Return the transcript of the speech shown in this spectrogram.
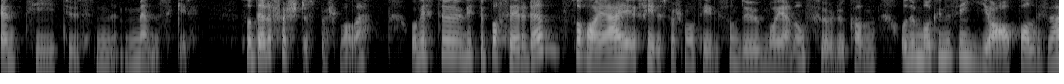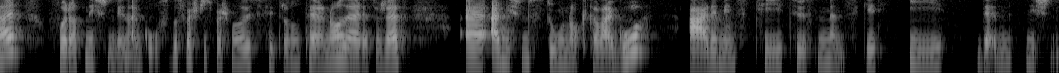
enn 10 000 mennesker. Så det er det første spørsmålet. Og hvis du, hvis du, passerer den, så har jeg fire spørsmål til som du må gjennom før du kan Og du må kunne si ja på alle disse her for at nisjen din er god. Så det første spørsmålet hvis du sitter og noterer nå, det er rett og slett Eh, er nisjen stor nok til å være god? Er det minst 10 000 mennesker i den nisjen?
